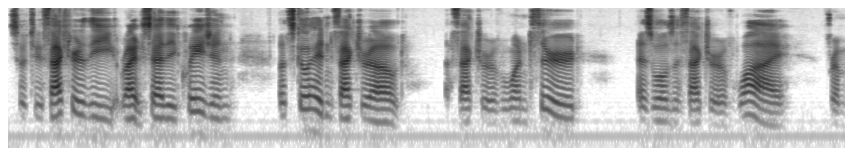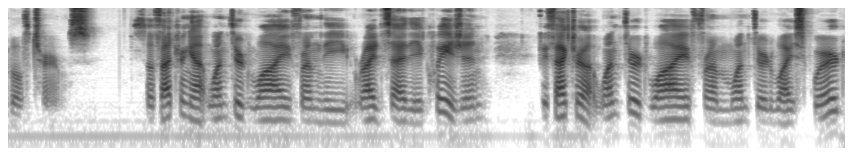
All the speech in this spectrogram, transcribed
So to factor the right side of the equation, let's go ahead and factor out a factor of 1 third as well as a factor of y from both terms. So factoring out 1 third y from the right side of the equation, if we factor out 1 third y from 1 third y squared,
